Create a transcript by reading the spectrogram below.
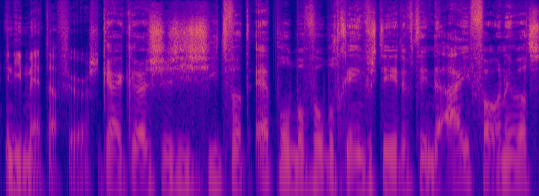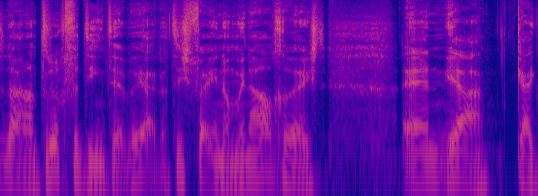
in die metaverse. Kijk, als je ziet wat Apple bijvoorbeeld geïnvesteerd heeft in de iPhone en wat ze daaraan terugverdiend hebben, ja, dat is fenomenaal geweest. En ja, kijk,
